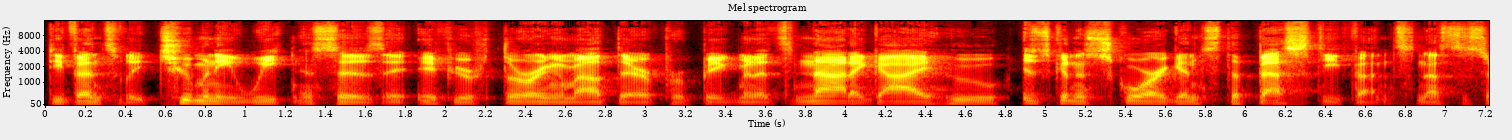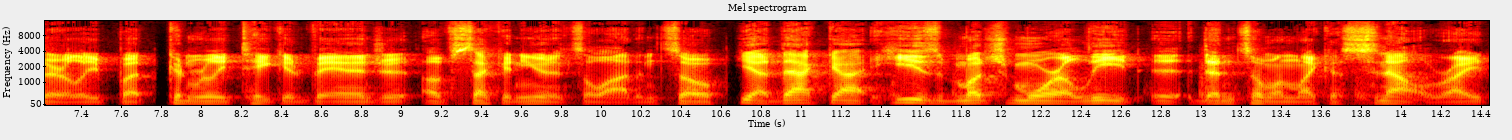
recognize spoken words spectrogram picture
defensively, too many weaknesses if you're throwing him out there for big minutes. Not a guy who is going to score against the best defense necessarily, but can really take advantage of second units a lot. And so, yeah, that guy, he's much more elite uh, than someone like a Snell, right?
